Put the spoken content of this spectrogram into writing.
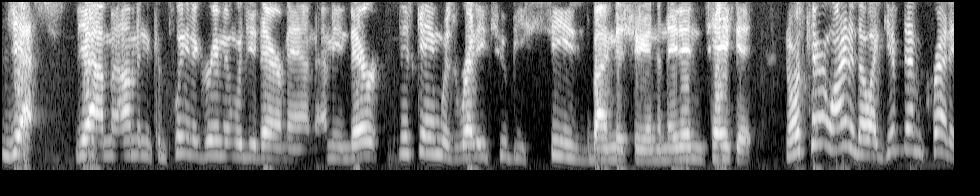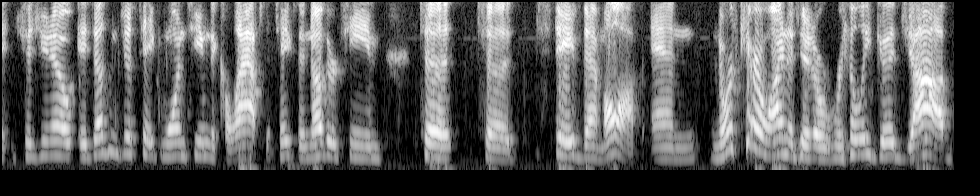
Yes. Yeah, I'm, I'm in complete agreement with you there, man. I mean, there this game was ready to be seized by Michigan, and they didn't take it. North Carolina, though, I give them credit because you know it doesn't just take one team to collapse; it takes another team to to stave them off. And North Carolina did a really good job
